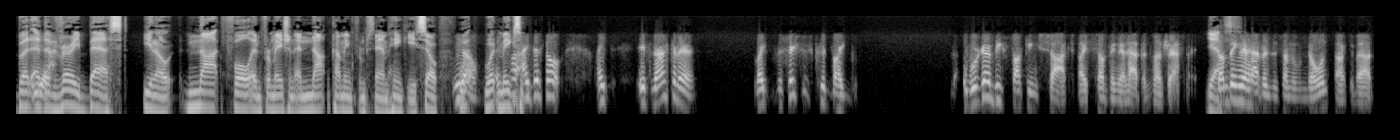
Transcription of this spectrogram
but at Yeah. the very best, you know, not full information and not coming from Sam Hinkie. So No, what what makes not- I just don't. I. It's not gonna. Like the Sixers could like. We're gonna be fucking shocked by something that happens on draft night. Yes. Something that happens is something no one's talked about.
